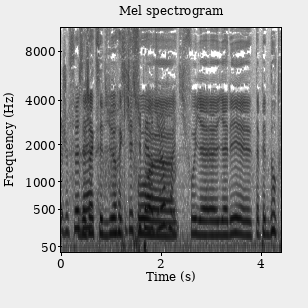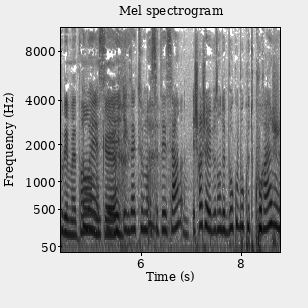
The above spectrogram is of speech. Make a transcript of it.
je faisais. Déjà que c'est dur et qu'il faut, euh, qu'il faut y, aller et taper dedans tous les matins. Ouais, euh. exactement, c'était ça. Mm. Et je crois que j'avais besoin de beaucoup, beaucoup de courage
